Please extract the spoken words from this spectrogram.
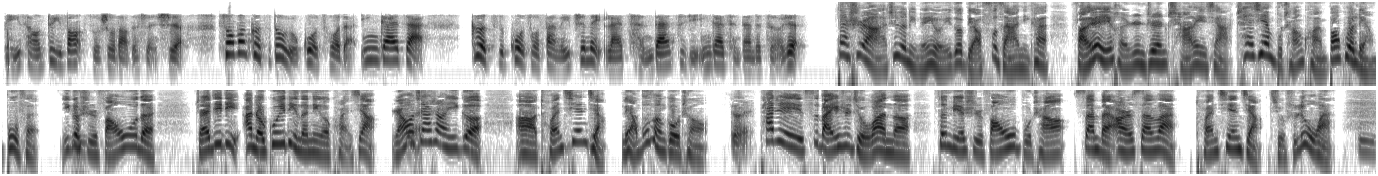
赔偿对方所受到的损失，双方各自都有过错的，应该在各自过错范围之内来承担自己应该承担的责任。但是啊，这个里面有一个比较复杂，你看法院也很认真查了一下，拆迁补偿款包括两部分，一个是房屋的宅基地按照规定的那个款项，然后加上一个啊团迁奖，两部分构成。对，他这四百一十九万呢，分别是房屋补偿三百二十三万，团迁奖九十六万。嗯，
